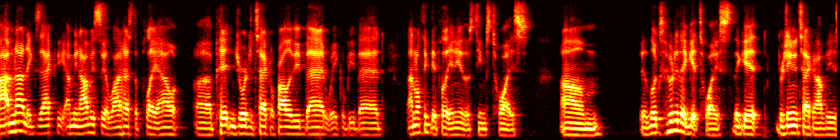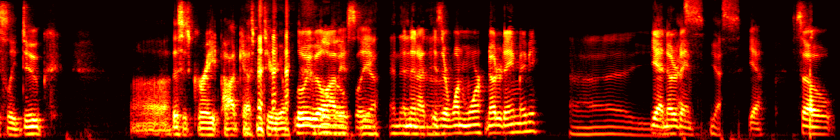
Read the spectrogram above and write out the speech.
I'm not exactly. I mean, obviously, a lot has to play out. Uh, Pitt and Georgia Tech will probably be bad. Wake will be bad. I don't think they play any of those teams twice. Um, it looks. Who do they get twice? They get Virginia Tech, obviously. Duke. Uh, this is great podcast material. Louisville, Louisville, obviously. Yeah, and then, and then uh, is there one more? Notre Dame, maybe. Uh, yeah, Notre yes, Dame. Yes. Yeah. So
